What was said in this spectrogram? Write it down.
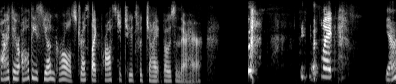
are there all these young girls dressed like prostitutes with giant bows in their hair? like, yeah,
